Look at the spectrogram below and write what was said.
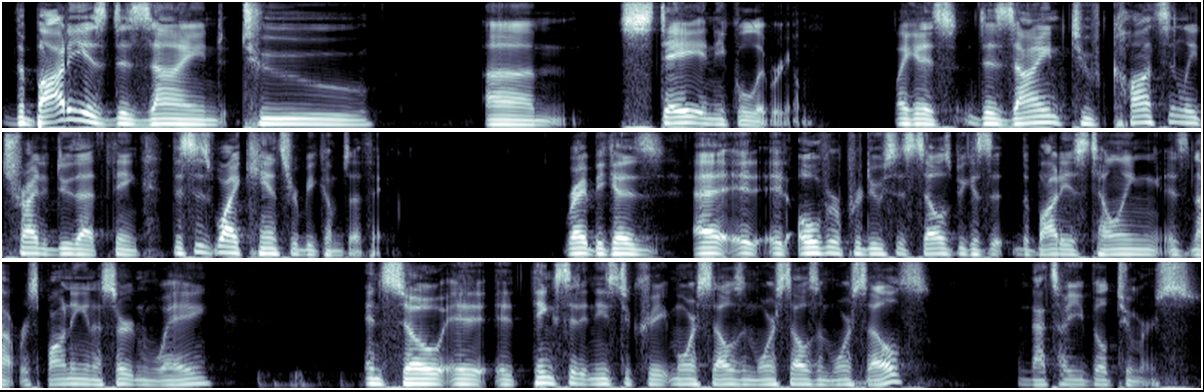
the body is designed to um, stay in equilibrium. Like it is designed to constantly try to do that thing. This is why cancer becomes a thing, right? Because uh, it, it overproduces cells because it, the body is telling is not responding in a certain way. And so it, it thinks that it needs to create more cells and more cells and more cells. And that's how you build tumors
